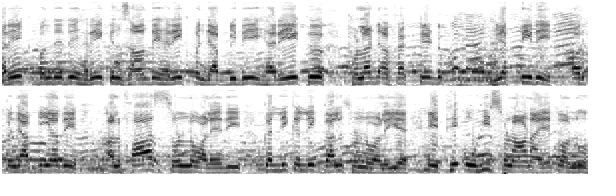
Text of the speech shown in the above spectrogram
ਹਰੇਕ ਬੰਦੇ ਦੇ ਹਰੇਕ ਇਨਸਾਨ ਦੇ ਹਰੇਕ ਪੰਜਾਬੀ ਦੇ ਹਰੇਕ ਫਲੱਡ ਅਫੈਕਟਡ ਵਿਅਕਤੀ ਦੇ ਔਰ ਪੰਜਾਬੀਆਂ ਦੇ ਅਲਫਾਜ਼ ਸੁਣਨ ਵਾਲੇ ਆ ਜੀ ਕੱਲੀ ਕੱਲੀ ਗੱਲ ਸੁਣਨ ਵਾਲੀ ਹੈ। ਇੱਥੇ ਉਹੀ ਸੁਣਾਉਣ ਆਏ ਤੁਹਾਨੂੰ।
